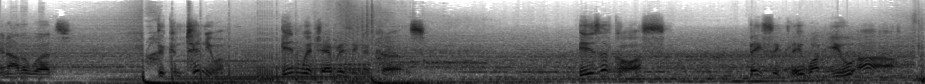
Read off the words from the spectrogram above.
In other words, the continuum in which everything occurs is, of course, basically what you are.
